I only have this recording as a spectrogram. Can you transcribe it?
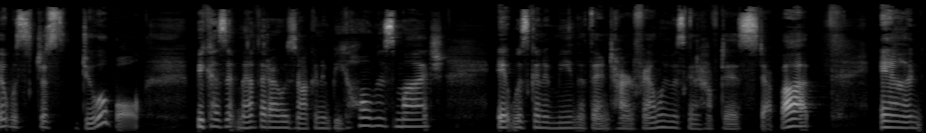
it was just doable because it meant that I was not going to be home as much. It was going to mean that the entire family was going to have to step up and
